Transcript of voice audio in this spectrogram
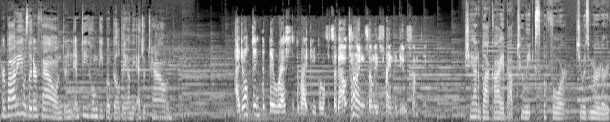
Her body was later found in an empty Home Depot building on the edge of town. I don't think that they arrested the right people. It's about time somebody's trying to do something. She had a black eye about two weeks before she was murdered.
